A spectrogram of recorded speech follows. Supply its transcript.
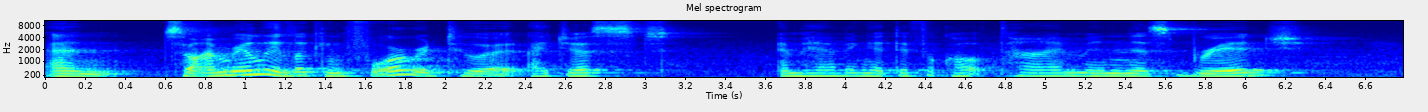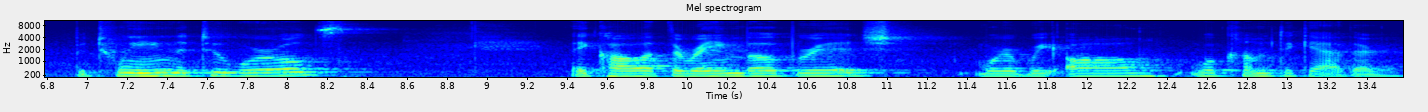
And so I'm really looking forward to it. I just am having a difficult time in this bridge between the two worlds. They call it the Rainbow Bridge, where we all will come together.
